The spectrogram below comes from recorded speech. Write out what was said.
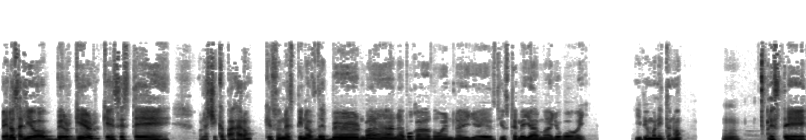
Pero salió Bird Gear, que es este, o la chica pájaro, que es un spin-off de Birdman, abogado en leyes. Si usted me llama, yo voy. Y bien bonito, ¿no? Mm. Este,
